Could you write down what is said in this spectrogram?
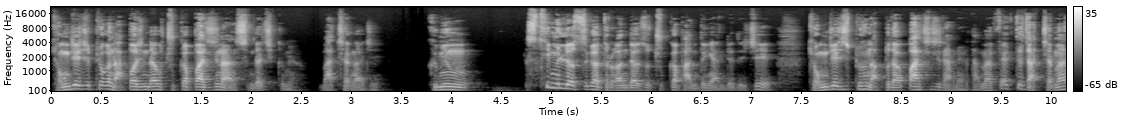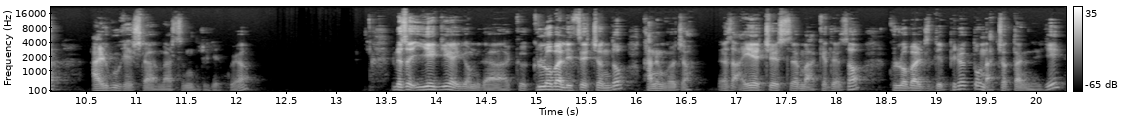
경제 지표가 나빠진다고 주가 빠지지는 않습니다. 지금요. 마찬가지. 금융 스티뮬러스가 들어간다 해서 주가 반등이 안 되듯이 경제 지표가 나쁘다고 빠지진 않아요. 다만 팩트 자체만 알고 계시라 말씀드리겠고요. 그래서 이 얘기가 이겁니다. 그 글로벌 리세션도 가는 거죠. 그래서 IHS 마켓에서 글로벌 GDP를 또 낮췄다는 얘기.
